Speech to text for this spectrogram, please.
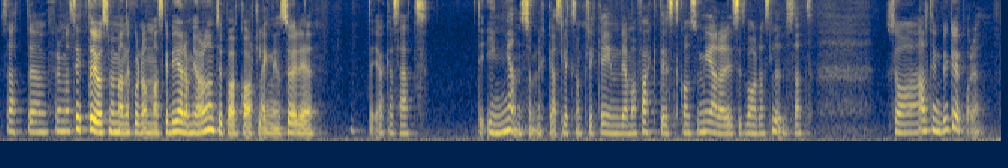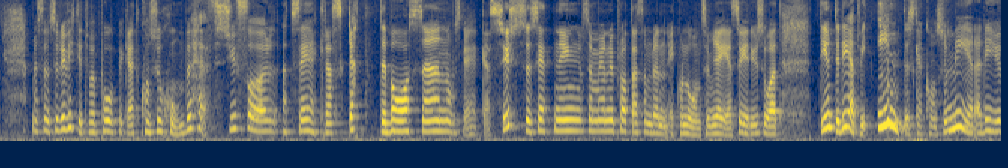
Så att, eh, för när man sitter just med människor om man ska be dem göra någon typ av kartläggning så är det, det jag kan säga att det är ingen som lyckas liksom pricka in det man faktiskt konsumerar i sitt vardagsliv. Så, att, så allting bygger ju på det. Men sen så är det viktigt att påpeka att konsumtion behövs ju för att säkra skattebasen och säkra sysselsättning. Som jag nu pratar som den ekonom som jag är så är det ju så att det är inte det att vi inte ska konsumera, det är ju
